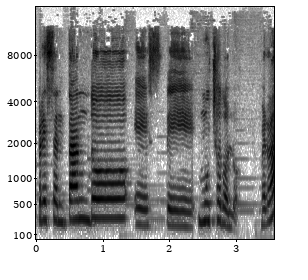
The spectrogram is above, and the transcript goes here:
presentando este mucho dolor. ¿verdad?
